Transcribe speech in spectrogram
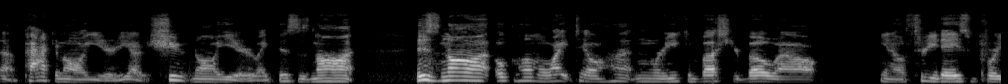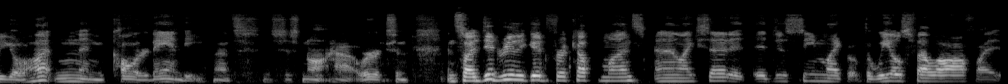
uh, packing all year. You got to be shooting all year. Like this is not, this is not Oklahoma whitetail hunting where you can bust your bow out you know, three days before you go hunting and call her dandy. That's it's just not how it works. And and so I did really good for a couple months, and then, like I said, it it just seemed like the wheels fell off. I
